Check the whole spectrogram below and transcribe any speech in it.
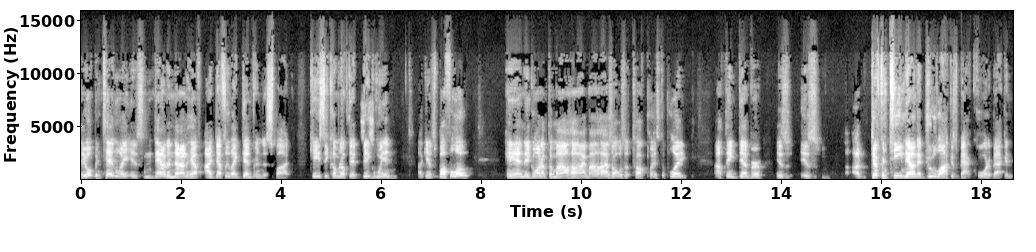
They opened 10 late. It's down to nine and a half. I definitely like Denver in this spot. KC coming off that big win against Buffalo, and they going up to Mile High. Mile High is always a tough place to play. I think Denver is is a different team now that Drew Lock is back quarterback, and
